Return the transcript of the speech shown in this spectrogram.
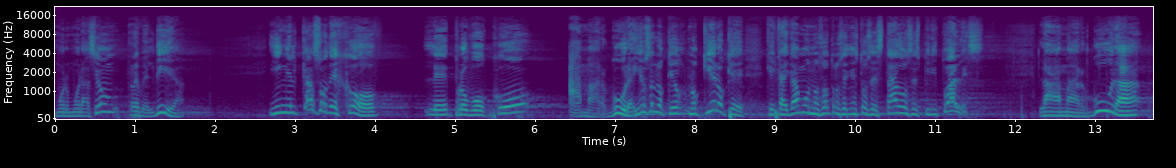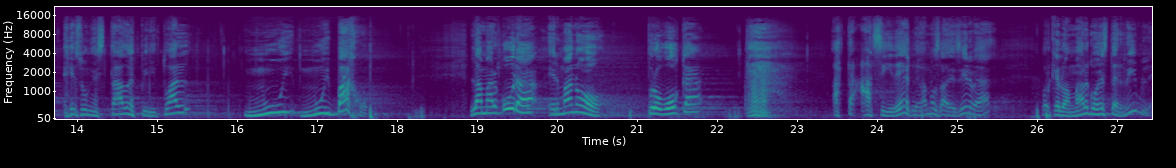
Murmuración, rebeldía. Y en el caso de Job, le provocó amargura. Y eso es lo que yo no quiero que, que caigamos nosotros en estos estados espirituales. La amargura es un estado espiritual muy, muy bajo. La amargura, hermano, provoca ah, hasta acidez, le vamos a decir, ¿verdad? Porque lo amargo es terrible.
